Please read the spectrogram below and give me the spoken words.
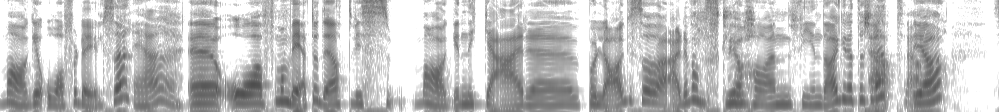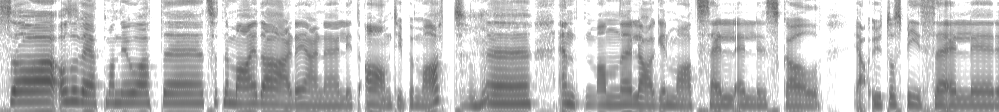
Mage og fordøyelse. Ja. Uh, og for man vet jo det at hvis magen ikke er uh, på lag, så er det vanskelig å ha en fin dag, rett og slett. Ja, ja. Så, og så vet man jo at eh, 17. mai, da er det gjerne litt annen type mat. Mhm. eh, enten man lager mat selv eller skal ja, ut og spise eller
